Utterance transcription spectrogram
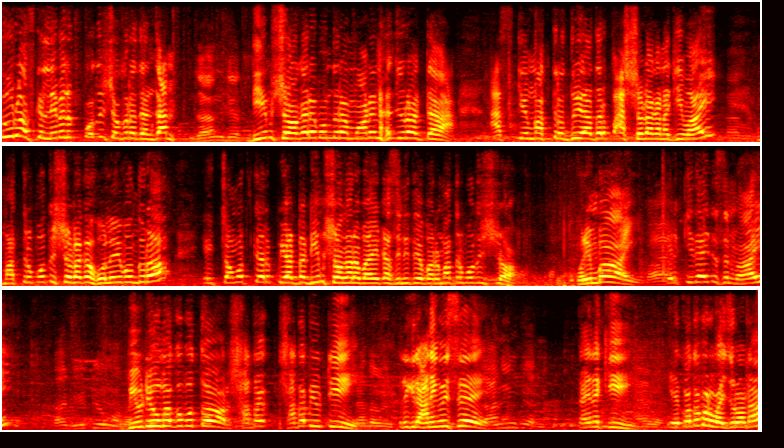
দূর আজকে লেভেল পঁচিশশো করে দেন জান যান ডিম সহকারে বন্ধুরা মডেন জোড়াটা আজকে মাত্র দুই হাজার পাঁচশো টাকা নাকি ভাই? মাত্র পঁচিশশো টাকা হলেই বন্ধুরা এই চমৎকার পেয়ারটা ডিম সহকারে ভাইয়ের কাছে নিতে পারে। মাত্র পঁচিশশো। করিম ভাই এর কি দিতেছেন ভাই? বিউটি উমা কবুতর সাদা সাদা বিউটি এটা কি রানিং হয়েছে তাই নাকি? এ কত করে ভাই জোড়াটা?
